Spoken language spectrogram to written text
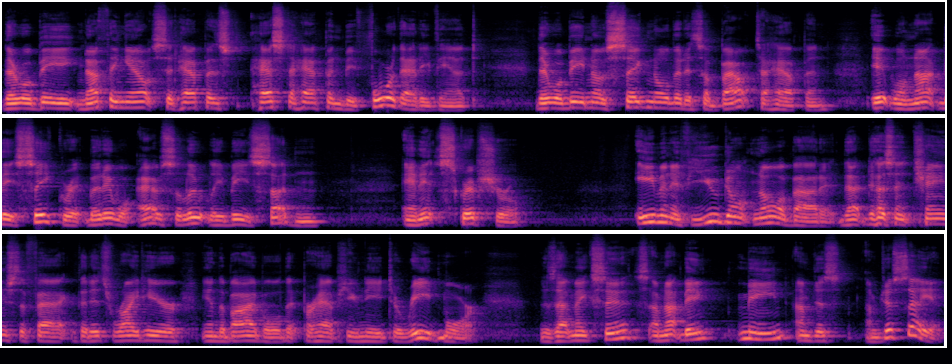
There will be nothing else that happens has to happen before that event. There will be no signal that it's about to happen. It will not be secret, but it will absolutely be sudden and it's scriptural. Even if you don't know about it, that doesn't change the fact that it's right here in the Bible that perhaps you need to read more. Does that make sense? I'm not being mean. I'm just I'm just saying.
